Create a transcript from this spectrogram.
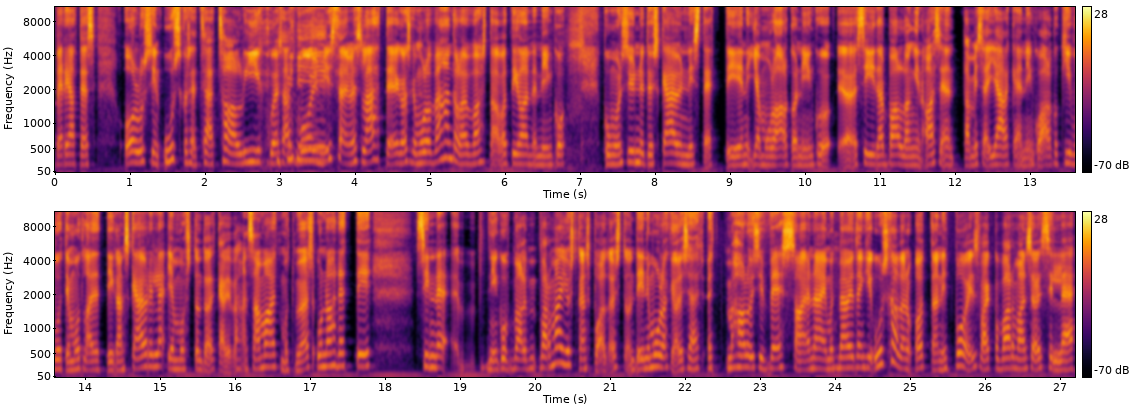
periaatteessa ollut siinä uskossa, että sä et saa liikkua ja sä et voi niin. missään nimessä lähteä, koska mulla on vähän tällainen vastaava tilanne, niin kuin, kun mun synnytys käynnistettiin ja mulla alkoi niin kuin, siitä ballongin asentamisen jälkeen niin kuin alkoi kivut ja mut laitettiin kanssa käyrille ja musta tuntuu, että kävi vähän sama, että mut myös unohdettiin sinne, niin kuin mä olin varmaan just kanssa puolitoista tuntia, niin mullakin oli se, että, että mä haluaisin vessaa ja näin, mutta mä en jotenkin uskaltanut ottaa niitä pois, vaikka varmaan se olisi silleen,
